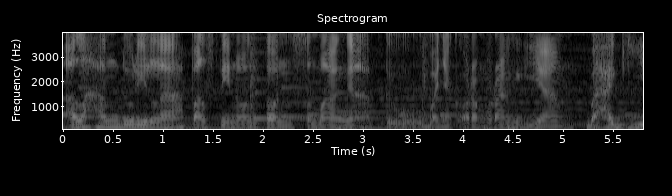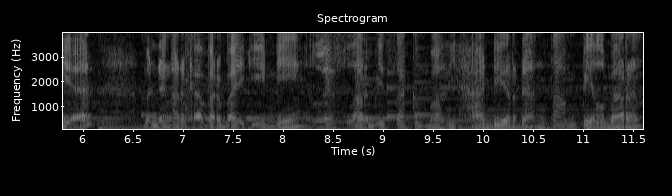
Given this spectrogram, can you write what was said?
Alhamdulillah pasti nonton, semangat tuh. Banyak orang-orang yang bahagia mendengar kabar baik ini. Leslar bisa kembali hadir dan tampil bareng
